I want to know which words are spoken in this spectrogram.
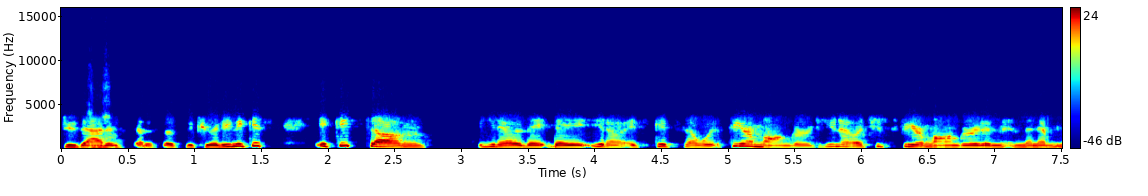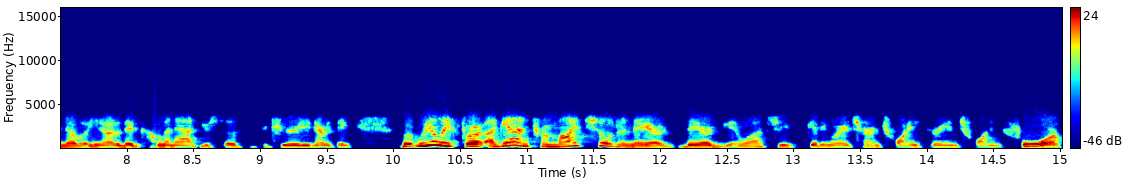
do that Mhm. instead of Social Security. And it gets, it gets, um, you know, they, they, you know, it gets uh, fear mongered. You know, it's just fear mongered, and, and then every, no, you know, they're coming at your Social Security and everything. But really, for again, for my children, they are they're well, actually getting ready to turn 23 and 24.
